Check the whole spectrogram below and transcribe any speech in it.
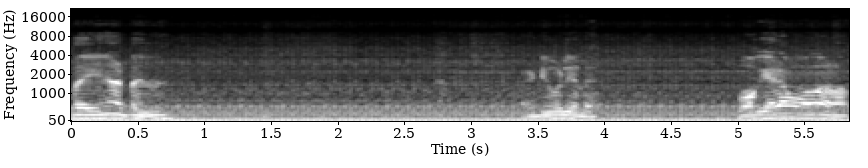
ട്രെയിനാട്ടോ ഇത്. അടിപൊളിയല്ലേ? പുകയുടെ പോകുന്നതാണ്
